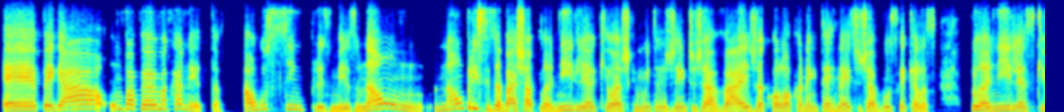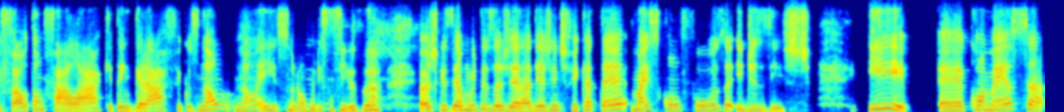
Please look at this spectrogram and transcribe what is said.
é pegar um papel e uma caneta. Algo simples mesmo. Não, não precisa baixar a planilha, que eu acho que muita gente já vai, já coloca na internet, já busca aquelas planilhas que faltam falar, que tem gráficos. Não, não é isso, não precisa. Eu acho que isso é muito exagerado e a gente fica até mais confusa e desiste. E é, começa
